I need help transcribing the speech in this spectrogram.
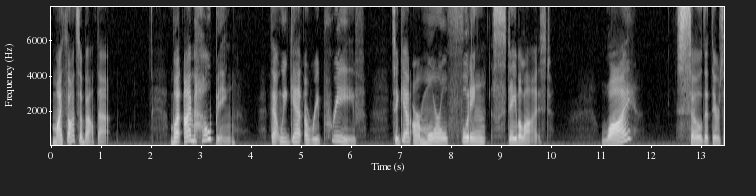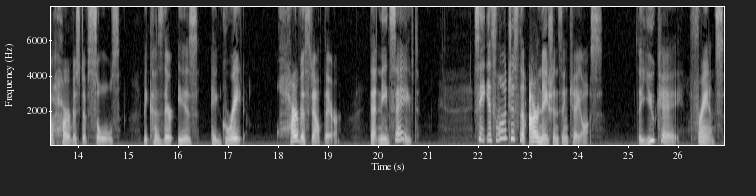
my thoughts about that. But I'm hoping that we get a reprieve to get our moral footing stabilized. Why? So that there's a harvest of souls, because there is a great harvest out there that needs saved. See, it's not just that our nation's in chaos. The UK, France,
